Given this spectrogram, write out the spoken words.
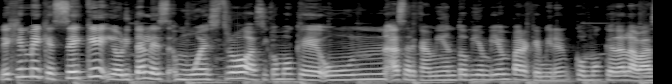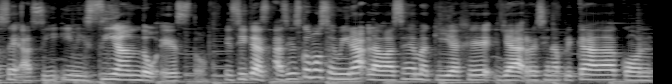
Déjenme que seque y ahorita les muestro así como que un acercamiento bien bien para que miren cómo queda la base así iniciando esto. Y chicas, así es como se mira la base de maquillaje ya recién aplicada con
